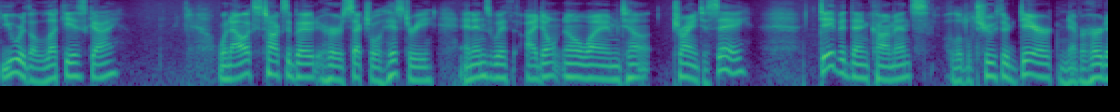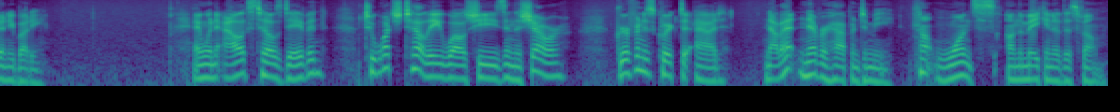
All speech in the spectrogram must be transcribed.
You were the luckiest guy. When Alex talks about her sexual history and ends with, I don't know why I'm tell- trying to say, David then comments, A little truth or dare never hurt anybody. And when Alex tells David to watch telly while she's in the shower, Griffin is quick to add, Now that never happened to me, not once on the making of this film.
